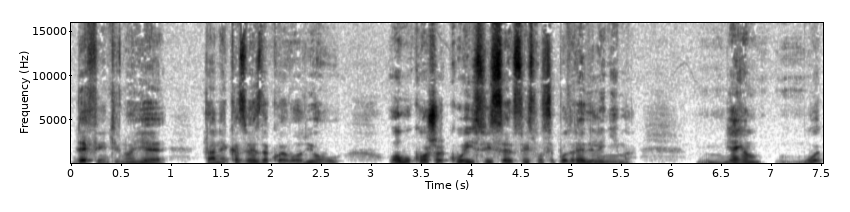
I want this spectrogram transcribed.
definitivno je ta neka zvezda koja vodi ovu, ovu košarku i svi, se, svi smo se podredili njima. Mm, Ja imam uvek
